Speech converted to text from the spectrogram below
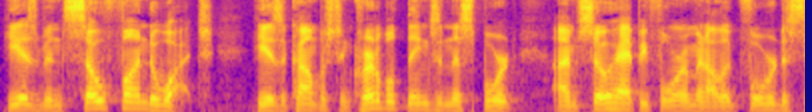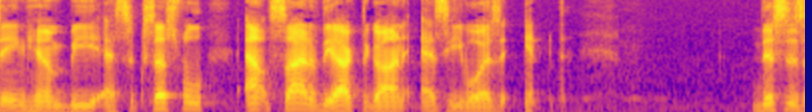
He has been so fun to watch. He has accomplished incredible things in this sport. I'm so happy for him, and I look forward to seeing him be as successful outside of the octagon as he was in it. This is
